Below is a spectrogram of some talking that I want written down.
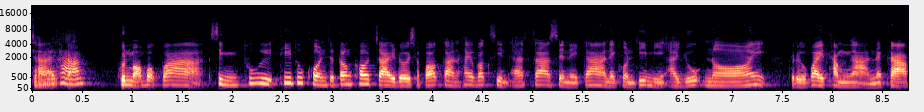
ใช่นะครัคะบ คุณหมอบอกว่าสิ่งที่ที่ทุกคนจะต้องเข้าใจโดยเฉพาะการให้วัคซีนแอสตราเซเนกาในคนที่มีอายุน้อย หรือวัยทำงานนะครับ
